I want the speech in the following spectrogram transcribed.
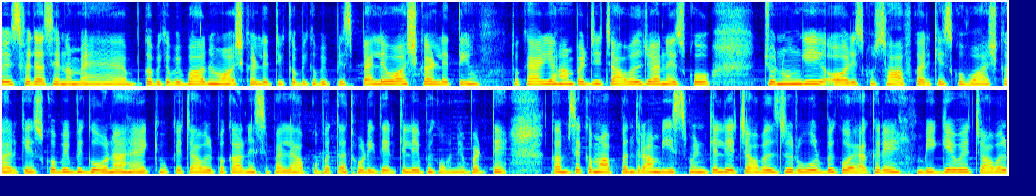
तो इस वजह से ना मैं कभी कभी बाद में वॉश कर लेती हूँ कभी कभी पिस पहले वॉश कर लेती हूँ। तो खैर, यहाँ पर जी चावल जो है ना, इसको चुनूँगी और इसको साफ़ करके, इसको वॉश करके, इसको भी भिगोना है, क्योंकि चावल पकाने से पहले आपको पता है थोड़ी देर के लिए भिगोने पड़ते हैं। कम से कम आप पंद्रह बीस मिनट के लिए चावल ज़रूर भिगोया करें। भीगे हुए चावल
